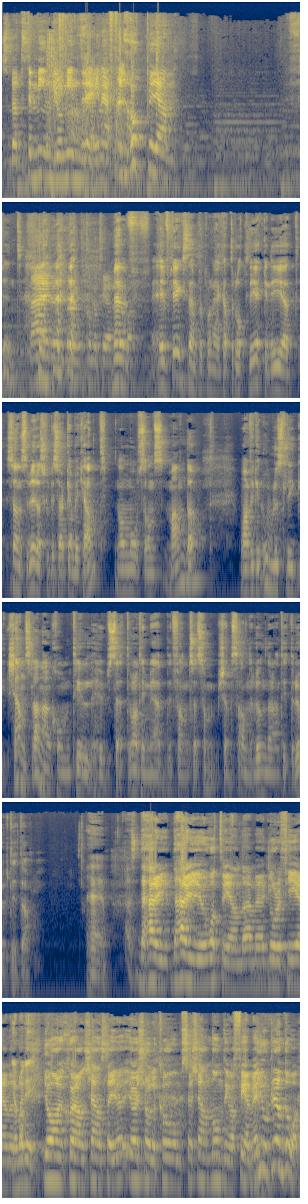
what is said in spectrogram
så behövdes det mindre och mindre innan jag föll upp igen. Fint. Nej, det behöver jag inte kommentera. Men eh, fler exempel på den här katt och råttleken det är att Sönsterby då skulle besöka en bekant, någon motståndsman då. Och han fick en olustig känsla när han kom till huset. Det var någonting med fönstret som kändes annorlunda när han tittade upp dit då. Eh, Alltså, Det här, är, det här är ju återigen det här med glorifierande. Ja, det- Jag har en skön känsla. Jag, jag är Sherlock Holmes. Jag känner att någonting var fel. Men jag gjorde det ändå.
